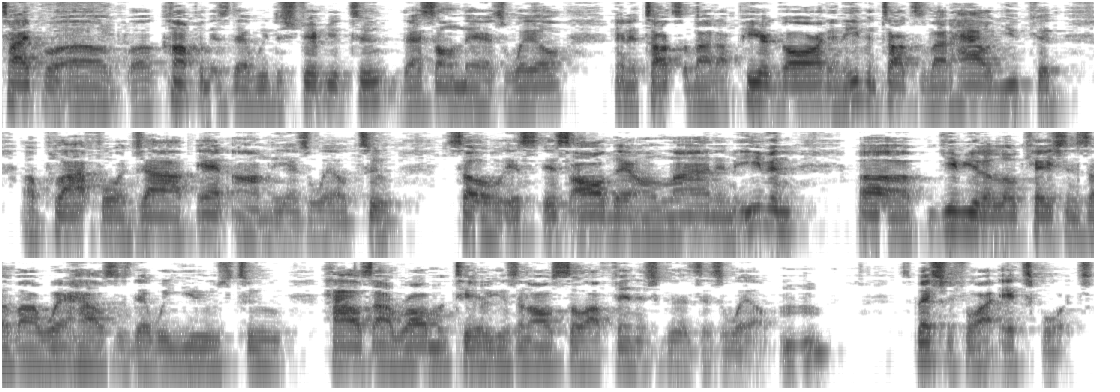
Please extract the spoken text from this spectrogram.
type of, uh, companies that we distribute to. That's on there as well. And it talks about our Pure Guard and even talks about how you could apply for a job at Omni as well too. So it's it's all there online and even uh, give you the locations of our warehouses that we use to house our raw materials and also our finished goods as well, mm-hmm. especially for our exports.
